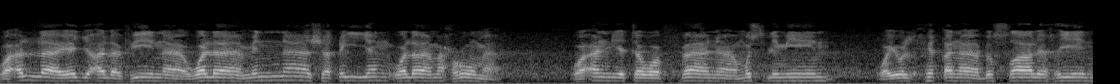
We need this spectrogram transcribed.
والا يجعل فينا ولا منا شقيا ولا محروما. وأن يتوفانا مسلمين ويلحقنا بالصالحين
